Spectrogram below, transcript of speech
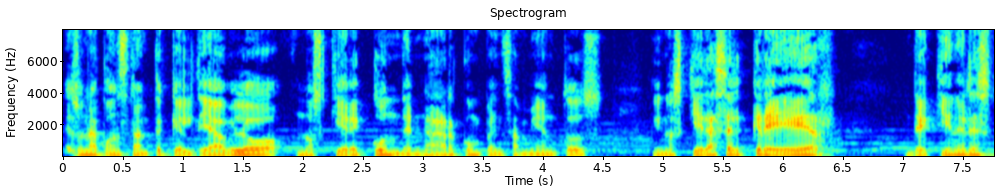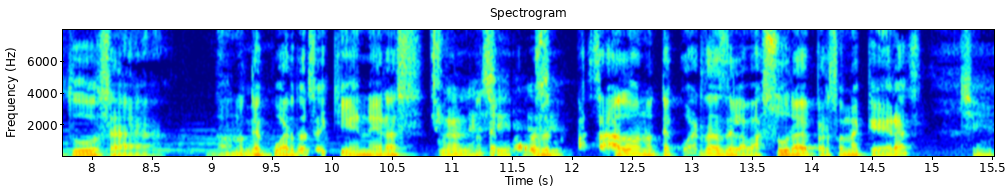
Es una constante que el diablo nos quiere condenar con pensamientos y nos quiere hacer creer de quién eres tú, o sea, no, no te mm. acuerdas de quién eras, no te acuerdas de tu pasado, no te acuerdas de la basura de persona que eras. Sí.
